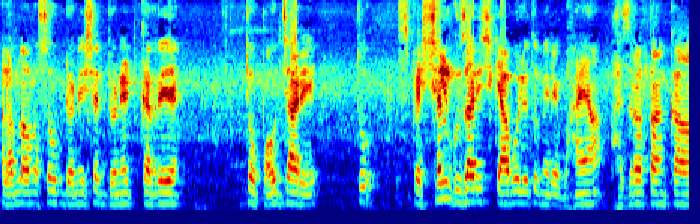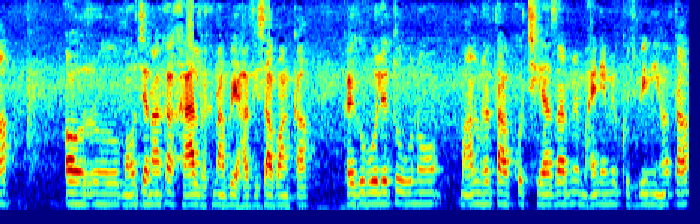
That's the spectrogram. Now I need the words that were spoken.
अलहमदा उन्होंने सब डोनेशन डोनेट कर रहे तो पहुँचा रहे। तो स्पेशल गुजारिश क्या बोले तो मेरे भाया हजरता का और मौजना का ख्याल रखना, भाई हाफिज का कई को बोले तो उन्होंने मालूम रहता आपको छः हज़ार में महीने में कुछ भी नहीं होता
